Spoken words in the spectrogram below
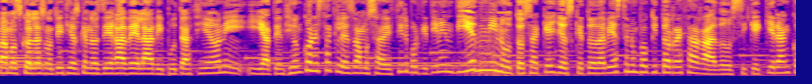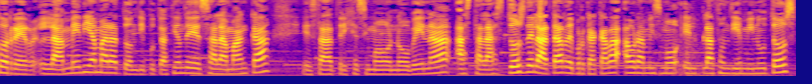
Vamos con las noticias que nos llega de la Diputación y, y atención con esta que les vamos a decir, porque tienen 10 minutos aquellos que todavía estén un poquito rezagados y que quieran correr la media maratón Diputación de Salamanca, esta 39 hasta las 2 de la tarde, porque acaba ahora mismo el plazo en 10 minutos.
